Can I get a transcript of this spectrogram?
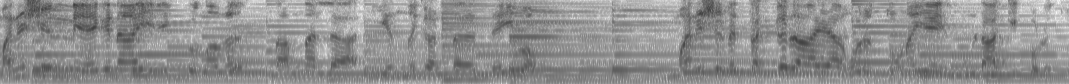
മനുഷ്യൻ ഏകനായിരിക്കുന്നത് നന്നല്ല എന്ന് കണ്ട് ദൈവം മനുഷ്യന് തക്കതായ ഒരു തുണയെ ഉണ്ടാക്കി കൊടുത്തു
